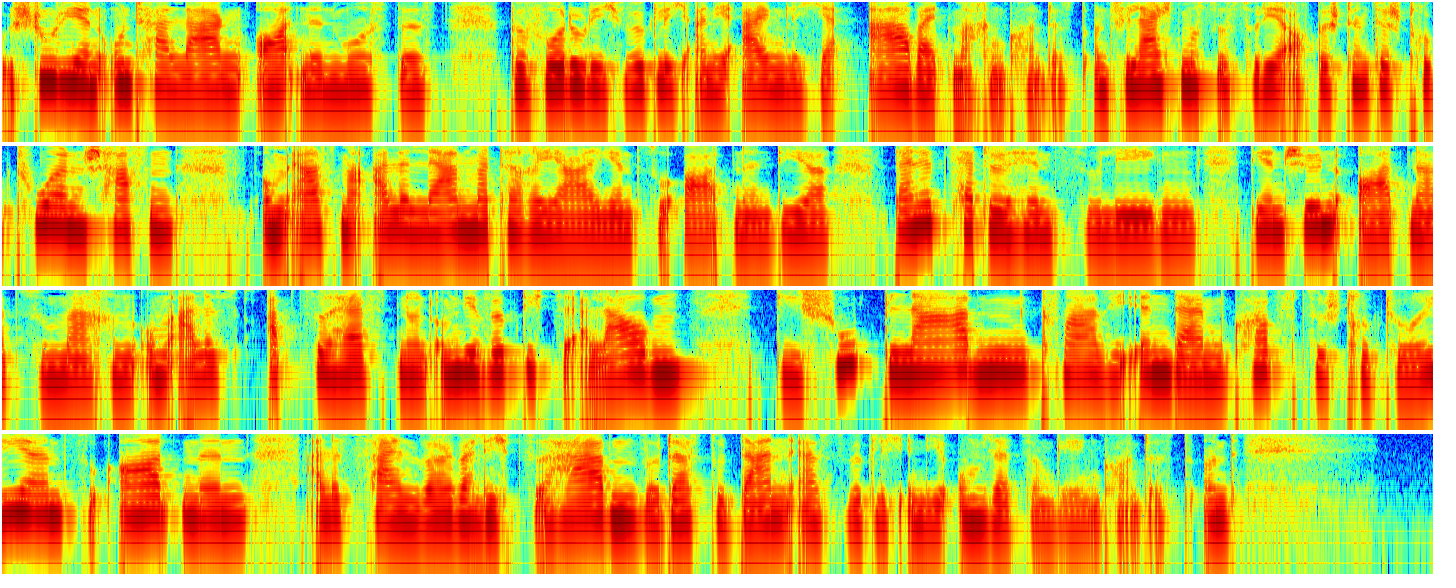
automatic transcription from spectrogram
Studienunterlagen ordnen musstest, bevor du dich wirklich an die eigentliche Arbeit machen konntest. Und vielleicht musstest du dir auch bestimmte Strukturen schaffen, um erstmal alle Lernmaterialien zu ordnen, dir deine Zettel hinzulegen, dir einen schönen Ordner zu machen, um alles abzuheften und um dir wirklich zu erlauben, die Schubladen quasi in deinem Kopf zu strukturieren, zu ordnen, alles fein säuberlich zu haben, sodass du dann erst wirklich in die Umsetzung gehen konntest. Und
